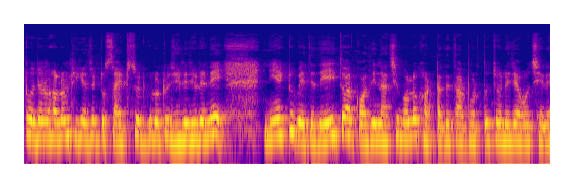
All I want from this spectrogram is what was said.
তো ওই জন্য ভাবলাম, ঠিক আছে, একটু সাইড সুইটগুলো একটু ঝেড়ে ঝেড়ে নেই, নিয়ে একটু বেঁধে দিই। এই তো আর কদিন আছি বলো, ঘরটাতে তারপর তো চলে যাব ছেড়ে।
